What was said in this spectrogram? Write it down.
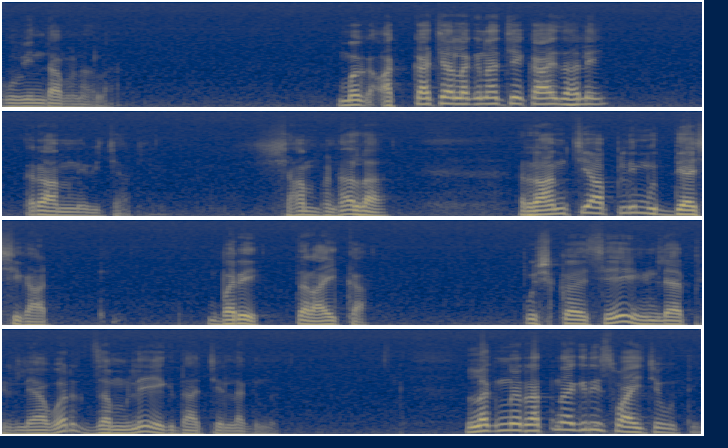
गोविंदा म्हणाला. मग अक्काच्या लग्नाचे काय झाले? रामने विचारले. श्याम म्हणाला रामची आपली मुद्द्याशी गाठ. बरे तर ऐका. पुष्कळसे हिंडल्या फिरल्यावर जमले एकदाचे लग्न. लग्न रत्नागिरीस व्हायचे होते.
